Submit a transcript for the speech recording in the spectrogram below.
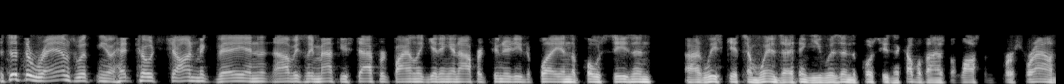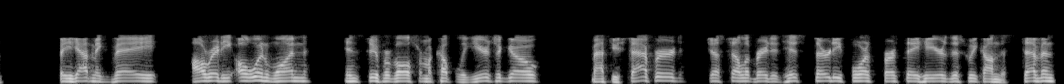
Is it the Rams with, you know, head coach John McVay and obviously Matthew Stafford finally getting an opportunity to play in the postseason, uh, at least get some wins. I think he was in the postseason a couple times, but lost in the first round. But you got McVay already 0-1 in Super Bowls from a couple of years ago. Matthew Stafford just celebrated his 34th birthday here this week on the 7th.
